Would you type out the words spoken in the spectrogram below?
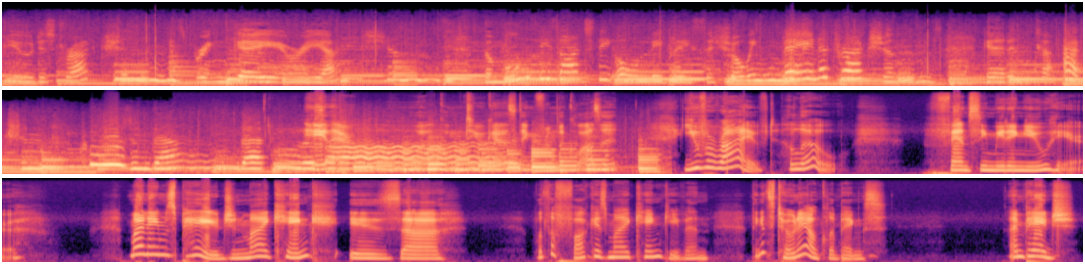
few distractions bring gay reactions. The movies aren't the only places showing main attractions. Get into action, cruising down that boulevard. Hey there. Welcome to Casting from the Closet. You've arrived. Hello. Fancy meeting you here. My name's Paige, and my kink is, uh. What the fuck is my kink even? I think it's toenail clippings. I'm Paige,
